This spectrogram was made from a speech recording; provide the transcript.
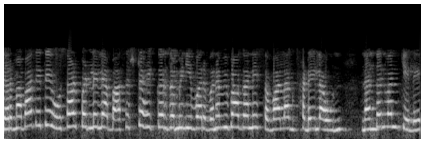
धर्माबाद येथे ओसाड पडलेल्या बासष्ट हेक्टर जमिनीवर वनविभागाने सव्वा लाख झाडे लावून नंदनवन केले.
